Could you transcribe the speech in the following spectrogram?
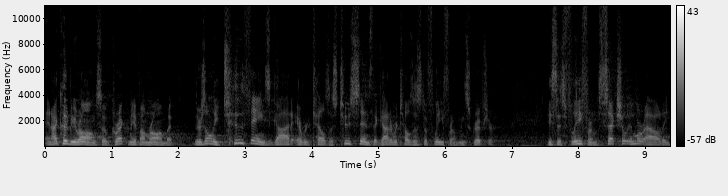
and I could be wrong, so correct me if I'm wrong, but there's only two things God ever tells us, two sins that God ever tells us to flee from in Scripture. He says, Flee from sexual immorality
